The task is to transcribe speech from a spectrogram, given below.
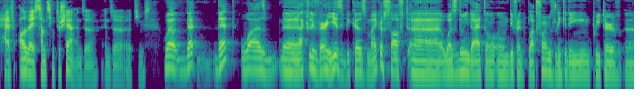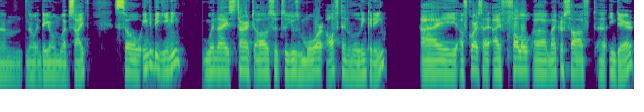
have always something to share in the in the teams? Well, that that was uh, actually very easy because Microsoft uh, was doing that on, on, different platforms, LinkedIn, Twitter, um, you know, and their own website. So in the beginning, when I start also to use more often LinkedIn, I of course I, I follow uh, Microsoft uh, in there,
